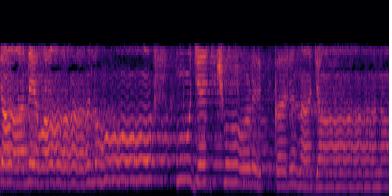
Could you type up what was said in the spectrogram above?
جانے والوں، مجھے چھوڑ کر نہ جانا۔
